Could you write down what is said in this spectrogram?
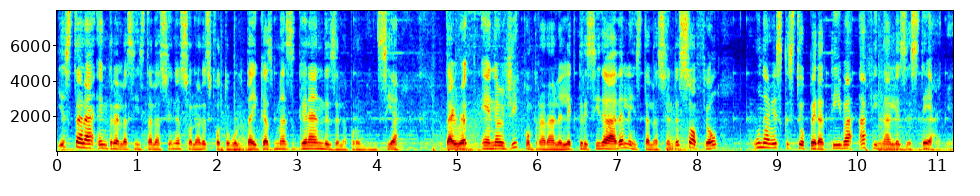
y estará entre las instalaciones solares fotovoltaicas más grandes de la provincia. Direct Energy comprará la electricidad de la instalación de Suffield una vez que esté operativa a finales de este año.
